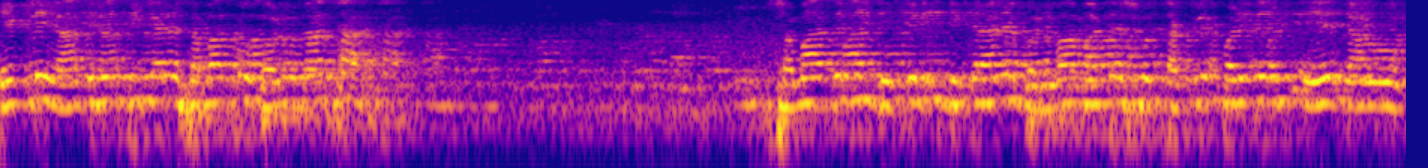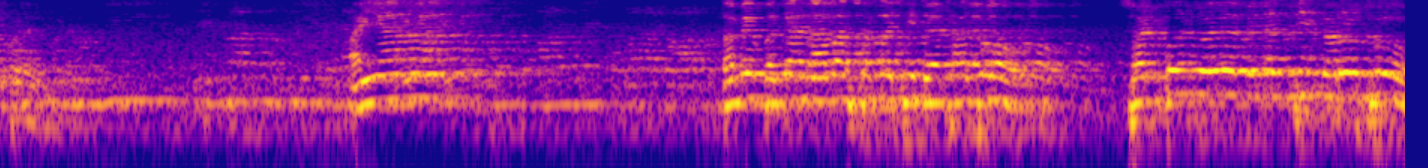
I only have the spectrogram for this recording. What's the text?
એકલી યાદ નથી કરે, સમાજ તો ઘણો ના થાય. સમાજની દીકરી દીકરાને ભણવા માટે શું તકલીફ પડી રહી છે એ જાણવું પડે. અહીંયા તમે બધા લાંબા સમયથી બેઠા છો. સરપંચોને વિનંતી કરું છું.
